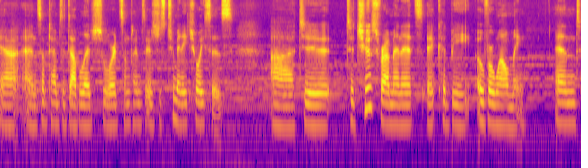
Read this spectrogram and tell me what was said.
uh, and sometimes a double-edged sword. Sometimes there's just too many choices uh, to to choose from, and it's it could be overwhelming. And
